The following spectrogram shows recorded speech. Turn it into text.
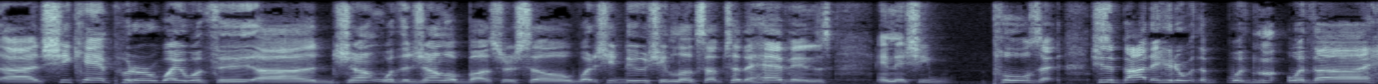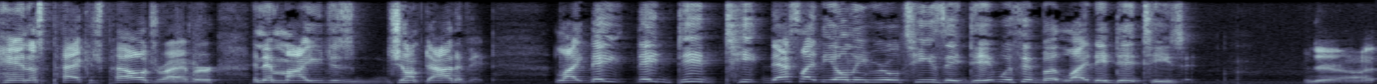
uh, she can't put her away with the uh, junk with the jungle buster. So what does she do? She looks up to the heavens and then she pulls it. She's about to hit her with the, with with uh, Hana's package power driver, and then Mayu just jumped out of it. Like they they did. Te- that's like the only real tease they did with it, but like they did tease it. yeah.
